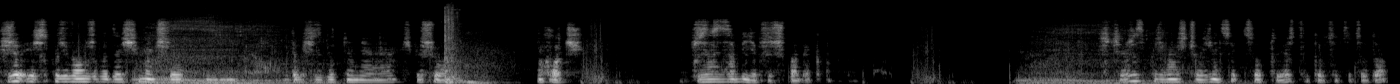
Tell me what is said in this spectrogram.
Że ja się spodziewałem, że będę się męczył i tego się zbytnio nie śpieszyło. No chodź. Się zaraz zabiję przez przypadek. Szczerze spodziewałem się czegoś więcej. Co tu jest? Co to, co, co, co to?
